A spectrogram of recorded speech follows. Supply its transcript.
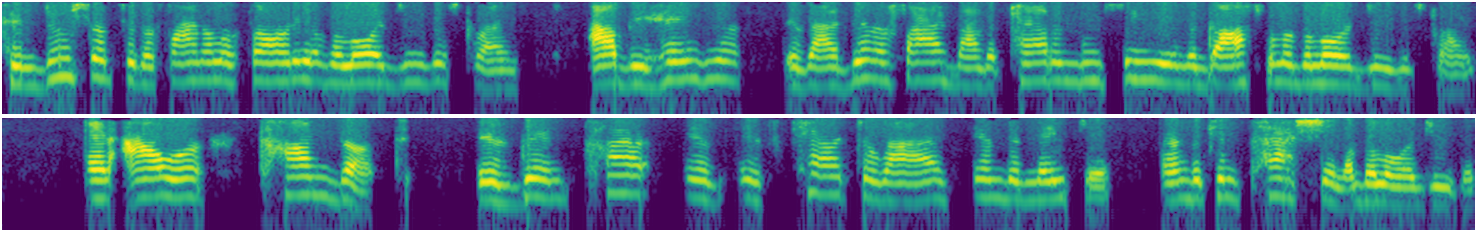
conducive to the final authority of the Lord Jesus Christ. Our behavior is identified by the pattern we see in the gospel of the Lord Jesus Christ. And our conduct is then is, is characterized in the nature and the compassion of the Lord Jesus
